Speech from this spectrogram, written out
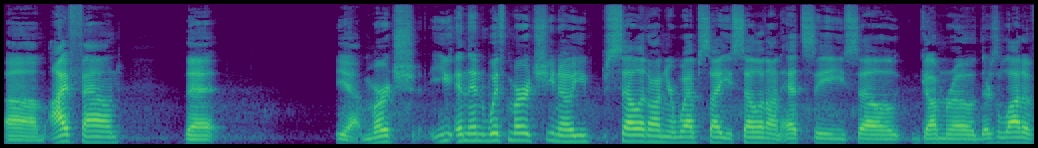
Um, I found that yeah, merch. You, and then with merch, you know, you sell it on your website, you sell it on Etsy, you sell Gumroad. There's a lot of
